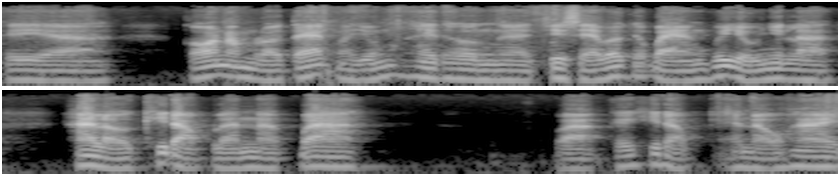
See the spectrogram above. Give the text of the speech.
Thì có 5 loại test mà Dũng hay thường chia sẻ với các bạn. Ví dụ như là hai loại khí độc là N3 và cái khí độc NO2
